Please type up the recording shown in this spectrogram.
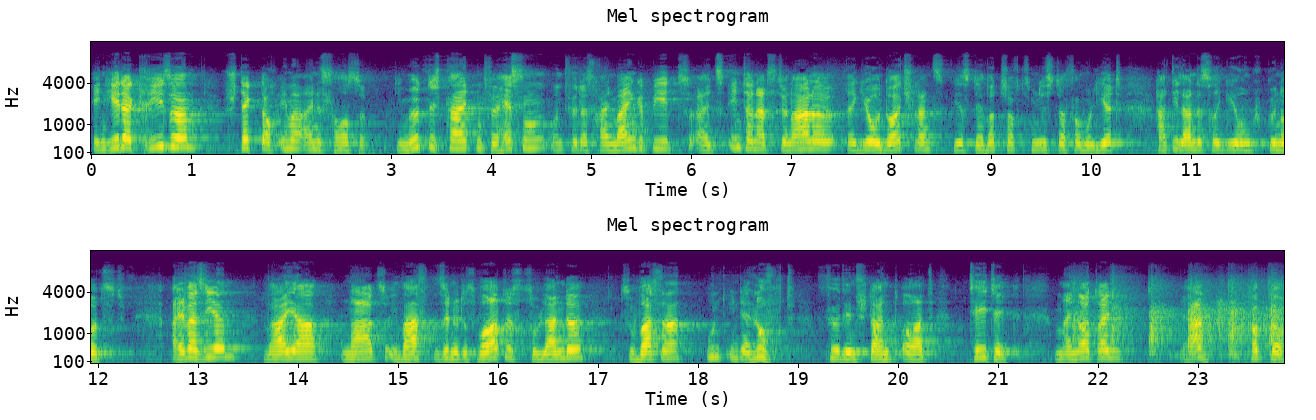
In jeder Krise steckt auch immer eine Chance. Die Möglichkeiten für Hessen und für das Rhein-Main-Gebiet als internationale Region Deutschlands, wie es der Wirtschaftsminister formuliert, hat die Landesregierung genutzt. Al-Wazir war ja nahezu im wahrsten Sinne des Wortes zu Lande, zu Wasser und in der Luft für den Standort tätig. Mein Nordrhein ja, kommt doch.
